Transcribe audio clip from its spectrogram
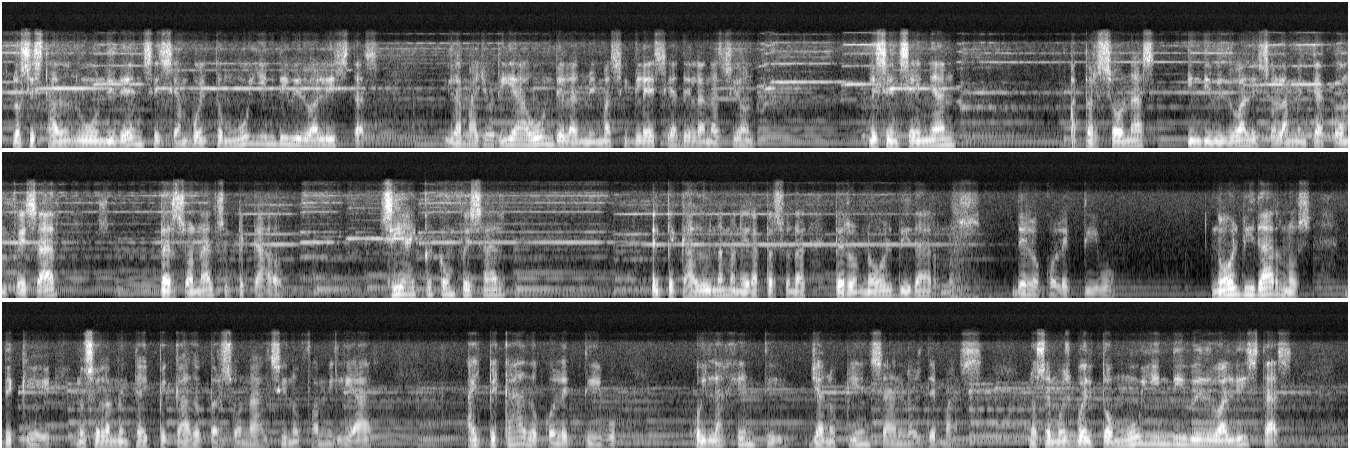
Los estadounidenses se han vuelto muy individualistas y la mayoría aún de las mismas iglesias de la nación les enseñan a personas individuales solamente a confesar personal su pecado. Sí hay que confesar el pecado de una manera personal, pero no olvidarnos de lo colectivo. No olvidarnos de que no solamente hay pecado personal, sino familiar. Hay pecado colectivo. Hoy la gente ya no piensa en los demás. Nos hemos vuelto muy individualistas.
